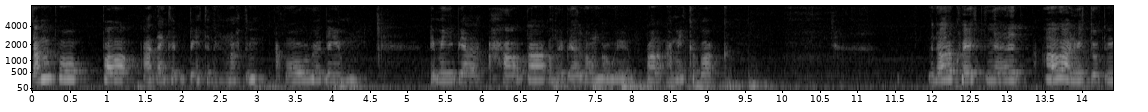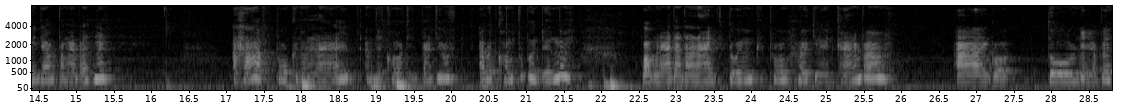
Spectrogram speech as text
simple, but I think it's better than nothing at all. Um, it may be a harder or maybe a longer way, but I make it work. Another question is, how I use social media for my business? I have spoken on live and recorded videos. I was comfortable doing them. But when I a live doing people how to use Canva, I got so nervous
